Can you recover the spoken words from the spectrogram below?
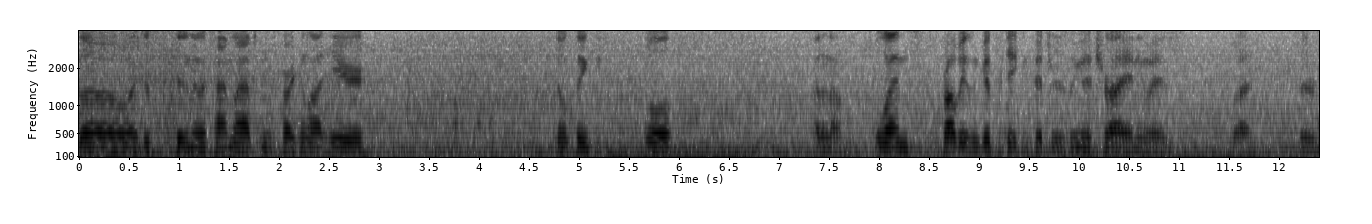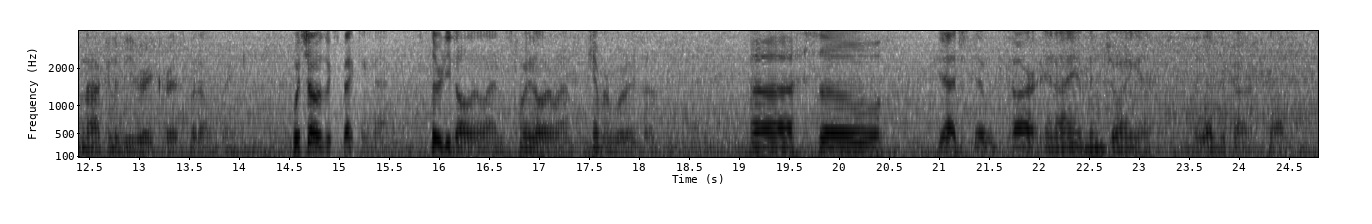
So I just did another time lapse in this parking lot here. Don't think, well, I don't know. The lens probably isn't good for taking pictures. I'm gonna try anyways, but they're not gonna be very crisp, I don't think. Which I was expecting that. It's a $30 lens, $20 lens. I can't remember what I said. Uh, so yeah, just out with the car, and I am enjoying it. I love the car. It's awesome.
